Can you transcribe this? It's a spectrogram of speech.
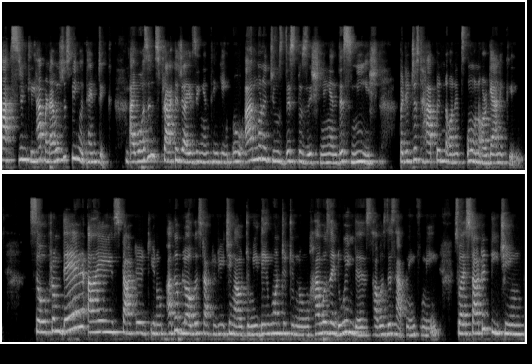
accidentally happened. I was just being authentic. I wasn't strategizing and thinking oh i'm going to choose this positioning and this niche but it just happened on its own organically. So from there i started you know other bloggers started reaching out to me. They wanted to know how was i doing this? How was this happening for me? So i started teaching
